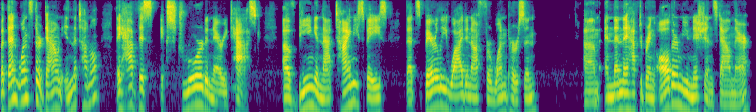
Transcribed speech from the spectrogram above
But then once they're down in the tunnel, they have this extraordinary task of being in that tiny space that's barely wide enough for one person. Um, and then they have to bring all their munitions down there.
